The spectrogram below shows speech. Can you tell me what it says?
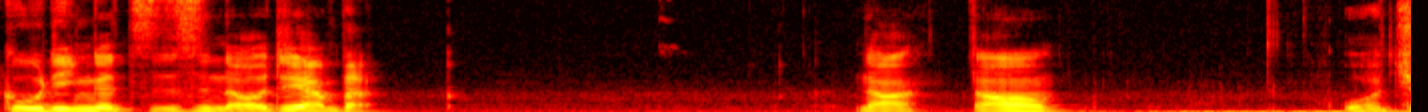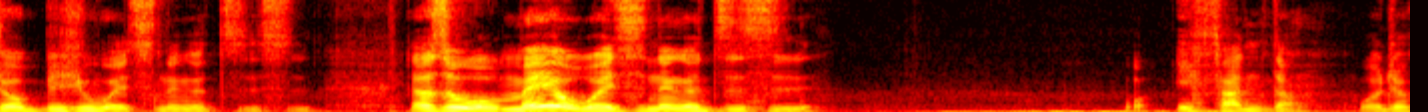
固定的姿势，然后这样不，那然后我就必须维持那个姿势。要是我没有维持那个姿势，我一翻动我就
